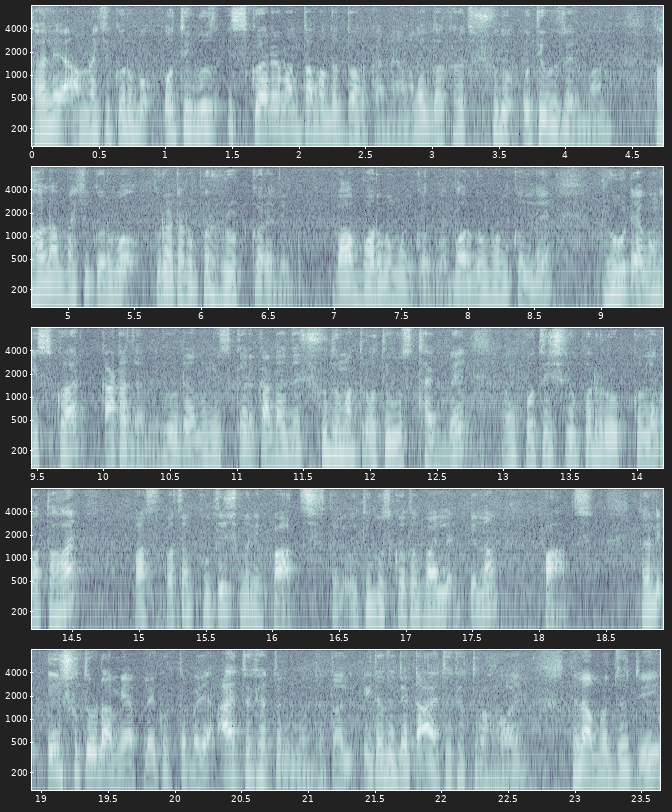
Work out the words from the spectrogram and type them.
তাহলে আমরা কি করব? অতিভুজ স্কোয়ারের মান তো আমাদের দরকার নেই। আমাদের দরকার হচ্ছে শুধু অতিভুজের মান। তাহলে আমরা কি করব? পুরাটার উপর রুট করে দেব বা বর্গমূল করব। বর্গমূল করলে রুট এবং স্কোয়ার কাটা যাবে। রুট এবং স্কোয়ার কাটা যায় শুধুমাত্র অতিভুজ থাকবে এবং পঁচিশের উপর রুট করলে কত হয়? পাঁচ, পাঁচা পঁচিশ মানে পাঁচ। তাহলে অতিভুজ কত পাইলে পেলাম? পাঁচ। তাহলে এই সূত্রটা আমি অ্যাপ্লাই করতে পারি আয়তক্ষেত্রের মধ্যে। তাহলে এটা যদি একটা আয়তক্ষেত্র হয়, তাহলে আমরা যদি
